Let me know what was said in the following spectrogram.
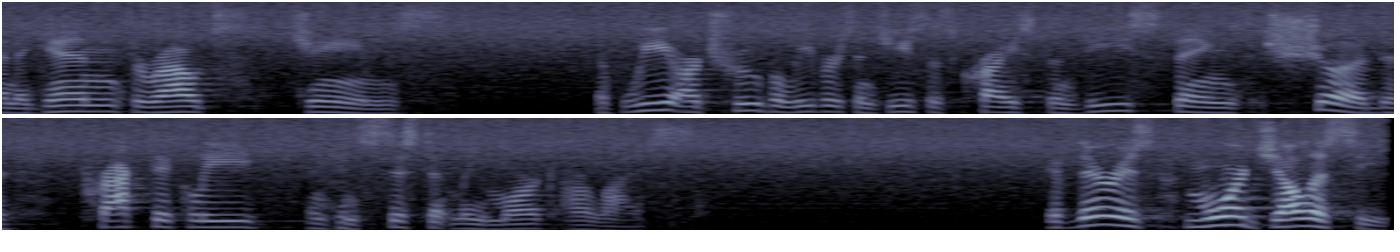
and again throughout James, if we are true believers in Jesus Christ, then these things should practically and consistently mark our lives if there is more jealousy,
